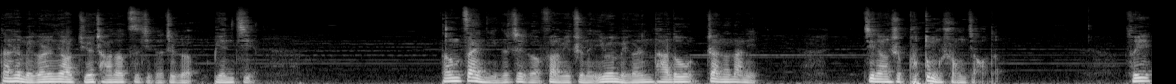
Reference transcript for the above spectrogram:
但是每个人要觉察到自己的这个边界。当在你的这个范围之内，因为每个人他都站在那里，尽量是不动双脚的。所以，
